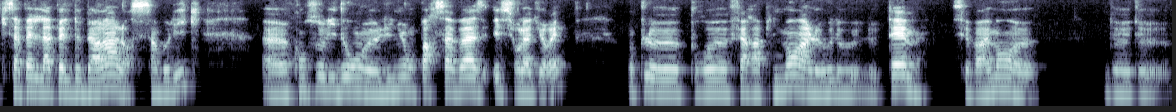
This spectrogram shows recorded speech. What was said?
qui s'appelle l'appel de Berlin. Alors c'est symbolique. Euh, consolidons euh, l'union par sa base et sur la durée. Donc pour euh, faire rapidement, hein, le, thème, c'est vraiment de,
